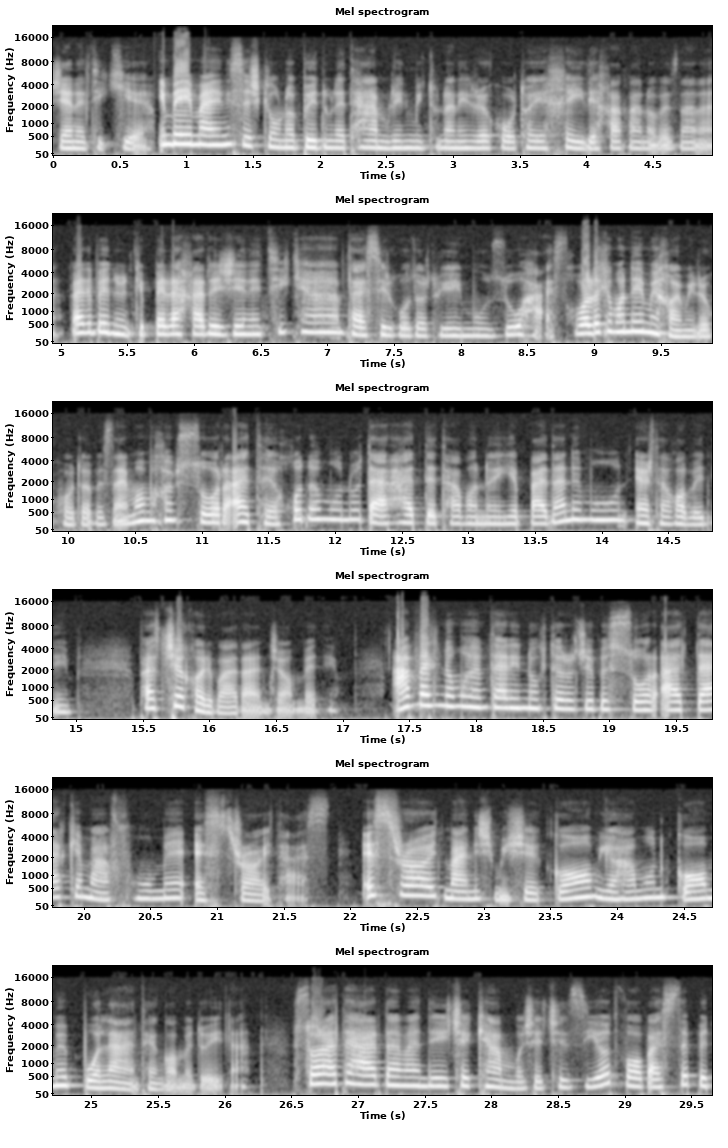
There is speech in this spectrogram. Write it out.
ژنتیکیه. این به این معنی نیستش که اونا بدون تمرین می‌تونن این رکوردهای خیلی خفن رو بزنن ولی بدونید که بالاخره ژنتیک هم تاثیرگذار توی این موضوع هست. خب حالا که ما نمی‌خوایم این رکورد بزنیم ما می‌خوایم سرعت خودمون رو در حد توانایی بدنمون ارتقا بدیم. پس چه کاری باید انجام بدیم؟ اولین و مهمترین نکته راجع به سرعت درک مفهوم stride هست. stride معنیش میشه گام یا همون گام بلند هنگام دویدن. سرعت هر دونده چه کم باشه چه زیاد وابسته به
